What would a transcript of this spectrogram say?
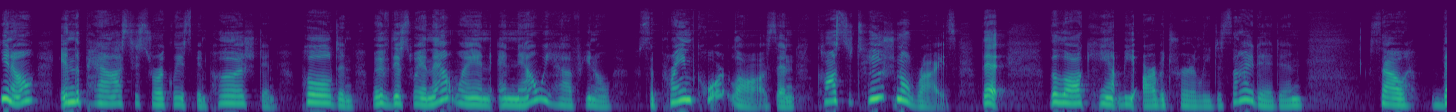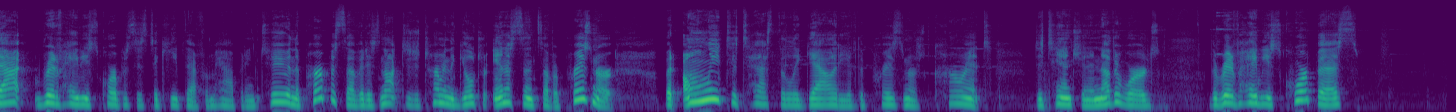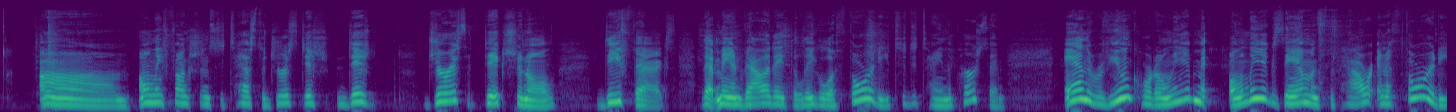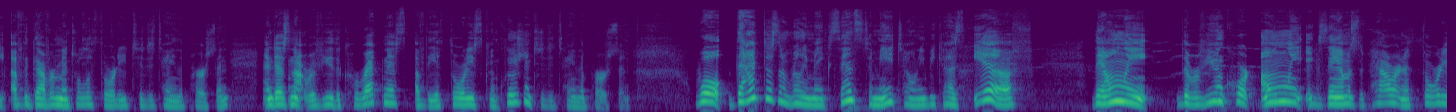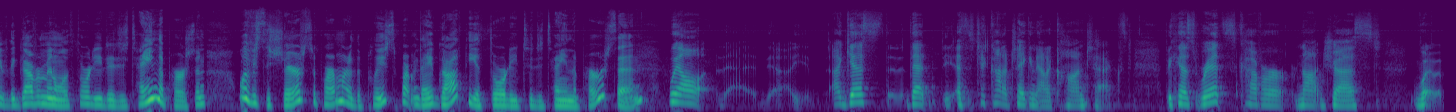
you know, in the past, historically, it's been pushed and pulled and moved this way and that way. And, and now we have, you know, Supreme Court laws and constitutional rights that the law can't be arbitrarily decided. And so that writ of habeas corpus is to keep that from happening too. And the purpose of it is not to determine the guilt or innocence of a prisoner, but only to test the legality of the prisoner's current detention. In other words, the writ of habeas corpus um, only functions to test the jurisdic- di- jurisdictional defects that may invalidate the legal authority to detain the person. And the reviewing court only, only examines the power and authority of the governmental authority to detain the person and does not review the correctness of the authority's conclusion to detain the person. Well, that doesn't really make sense to me, Toni, because if they only the reviewing court only examines the power and authority of the governmental authority to detain the person. Well, if it's the sheriff's department or the police department, they've got the authority to detain the person. Well, I guess that it's kind of taken out of context because writs cover not just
